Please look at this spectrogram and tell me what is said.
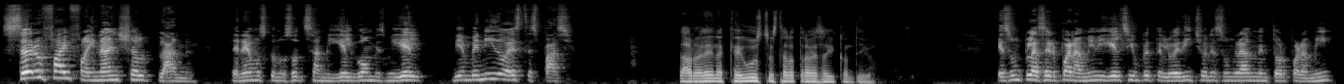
Certified Financial Planner. Tenemos con nosotros a Miguel Gómez. Miguel, bienvenido a este espacio. Laura Elena, qué gusto estar otra vez aquí contigo. Es un placer para mí, Miguel, siempre te lo he dicho, eres un gran mentor para mí.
